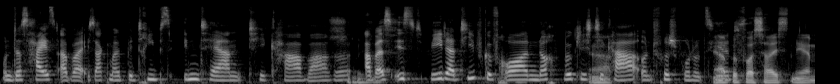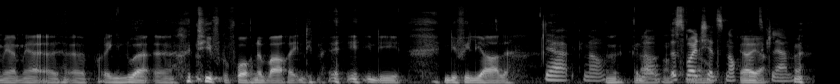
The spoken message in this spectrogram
Und das heißt aber, ich sag mal, betriebsintern TK-Ware. Aber es ist weder tiefgefroren noch wirklich Ja. TK und frisch Ja, produziert. bevor es heißt, wir, wir, wir äh, äh, bringen nur äh, tiefgefrorene Ware in die, in, die, in die Filiale. Ja, genau. genau, genau. Das wollte ich jetzt noch Ja, kurz ja. klären.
